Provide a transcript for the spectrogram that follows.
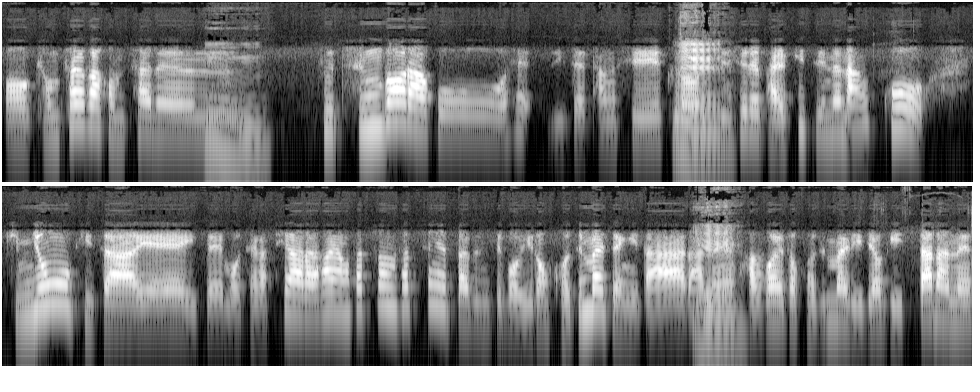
어 경찰과 검찰은 음. 그 증거라고 해, 이제 당시 그런 네. 진실을 밝히지는 않고 김용호 기자의 이제 뭐 제가 티아라 하양 사촌 사칭했다든지 뭐 이런 거짓말쟁이다라는 예. 과거에도 거짓말 이력이 있다라는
